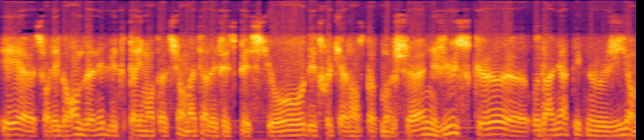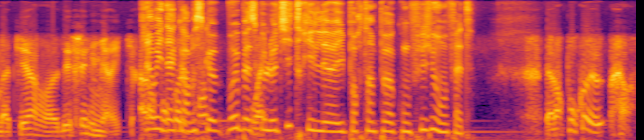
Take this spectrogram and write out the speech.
et euh, sur les grandes années de l'expérimentation en matière d'effets spéciaux, des trucages en stop motion, jusque euh, aux dernières technologies en matière euh, d'effets numériques. ah oui, d'accord, parce que, oui, parce Ouais. que le titre, il, il porte un peu à confusion en fait. Alors pourquoi alors,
